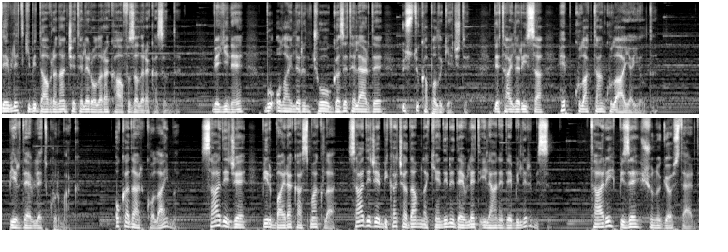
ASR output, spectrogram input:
devlet gibi davranan çeteler olarak hafızalara kazındı. Ve yine bu olayların çoğu gazetelerde üstü kapalı geçti. Detayları ise hep kulaktan kulağa yayıldı. Bir devlet kurmak. O kadar kolay mı? Sadece bir bayrak asmakla, sadece birkaç adamla kendini devlet ilan edebilir misin? Tarih bize şunu gösterdi.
